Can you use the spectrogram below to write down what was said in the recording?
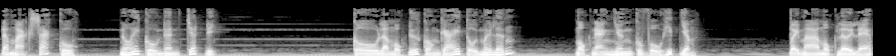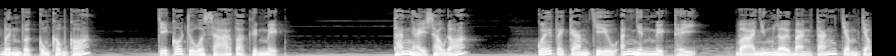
Đã mạt sát cô, Nói cô nên chết đi. Cô là một đứa con gái tuổi mới lớn, Một nạn nhân của vụ hiếp dâm. Vậy mà một lời lẽ bên vực cũng không có, Chỉ có rủa xả và kinh miệt. Tháng ngày sau đó, Quế phải cam chịu ánh nhìn miệt thị Và những lời bàn tán châm chọc.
